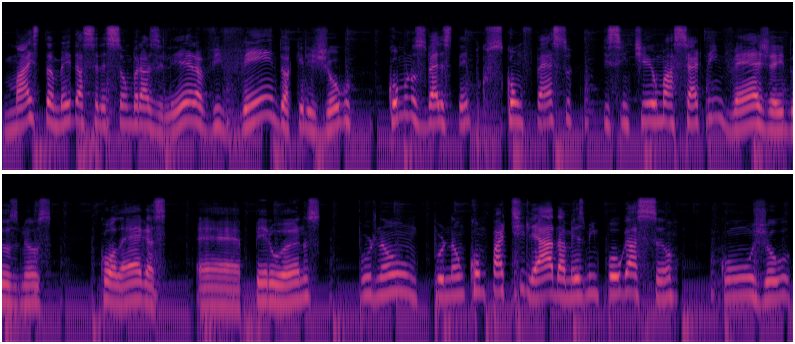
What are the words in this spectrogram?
mas também da seleção brasileira, vivendo aquele jogo como nos velhos tempos. Confesso que sentia uma certa inveja aí dos meus colegas é, peruanos por não, por não compartilhar da mesma empolgação com o jogo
